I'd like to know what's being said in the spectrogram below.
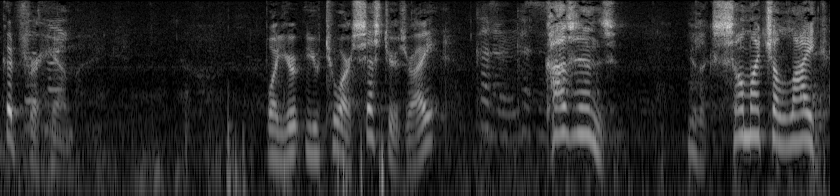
good for him. Well, you you two are sisters, right? Cousins. Cousins. You look so much alike.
